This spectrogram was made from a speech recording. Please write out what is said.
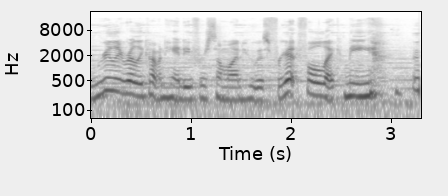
really, really come in handy for someone who is forgetful like me.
